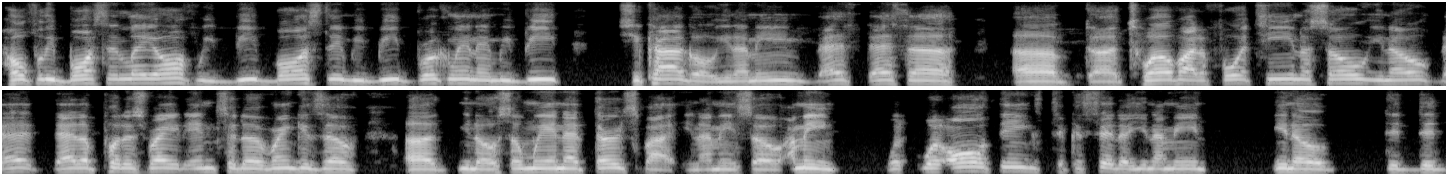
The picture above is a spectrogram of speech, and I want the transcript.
Hopefully, Boston lay off. We beat Boston, we beat Brooklyn, and we beat Chicago. You know what I mean? That's that's uh uh, uh 12 out of 14 or so, you know, that that'll put us right into the rankings of uh, you know, somewhere in that third spot. You know what I mean? So I mean, with with all things to consider, you know what I mean, you know, the the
